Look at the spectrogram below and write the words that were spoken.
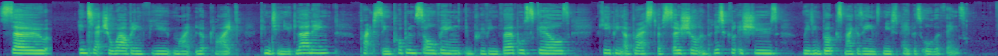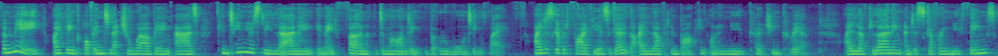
So, intellectual well-being for you might look like continued learning, practicing problem solving, improving verbal skills, keeping abreast of social and political issues, reading books, magazines, newspapers, all the things. For me, I think of intellectual well-being as continuously learning in a fun, demanding, but rewarding way. I discovered five years ago that I loved embarking on a new coaching career. I loved learning and discovering new things.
